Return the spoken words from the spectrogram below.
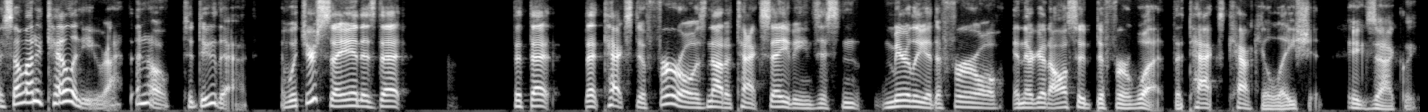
There's somebody telling you right now to do that. And what you're saying is that that that that tax deferral is not a tax savings; it's n- merely a deferral, and they're going to also defer what the tax calculation. Exactly.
